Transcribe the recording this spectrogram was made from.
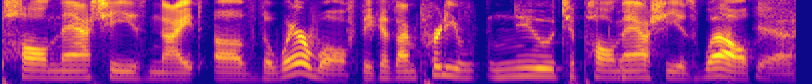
Paul Naschy's Night of the Werewolf because I'm pretty new to Paul Naschy as well. yeah.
